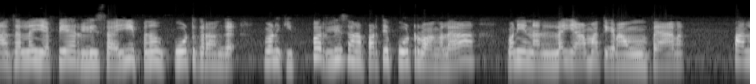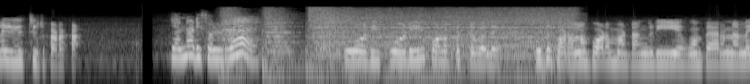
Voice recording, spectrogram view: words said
அதெல்லாம் எப்பயா ரிலீஸ் ஆகி இப்போ தான் போட்டுக்கிறாங்க. உனக்கு இப்போ ரிலீஸ் ஆன படத்தையே போட்டுருவாங்களா? உனைய நல்லா ஏமாத்திக்கிறான் உன் பேரன். பல்ல இழிச்சிட்டு கிடக்கான் என்னடி சொல்கிற போடி போடி குழப்பத்தவளே புது படம்லாம் போட மாட்டாங்கடி. உன் பேரன் நல்லா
